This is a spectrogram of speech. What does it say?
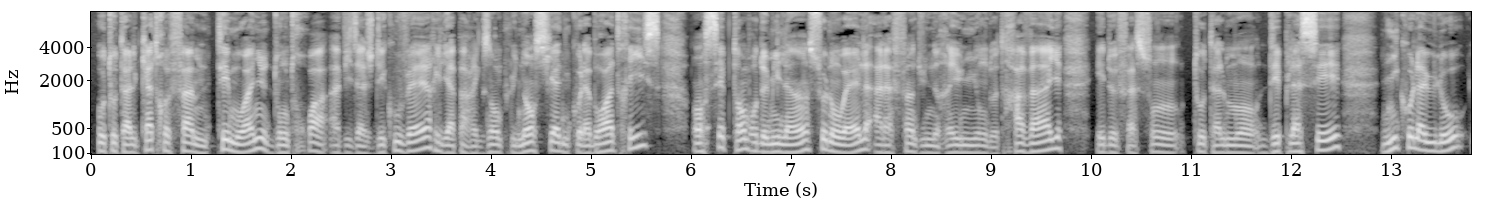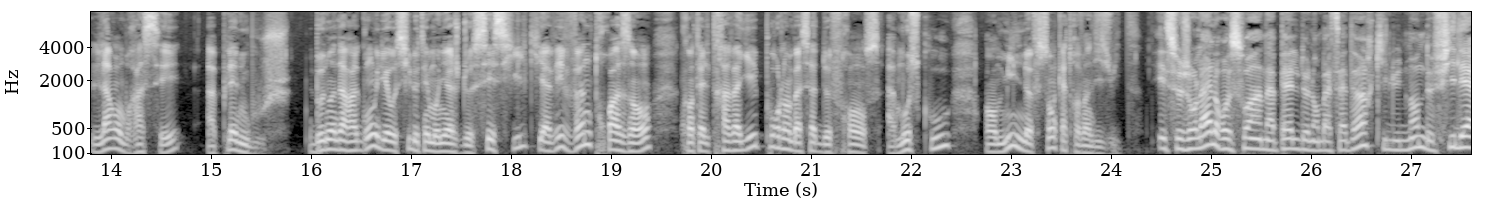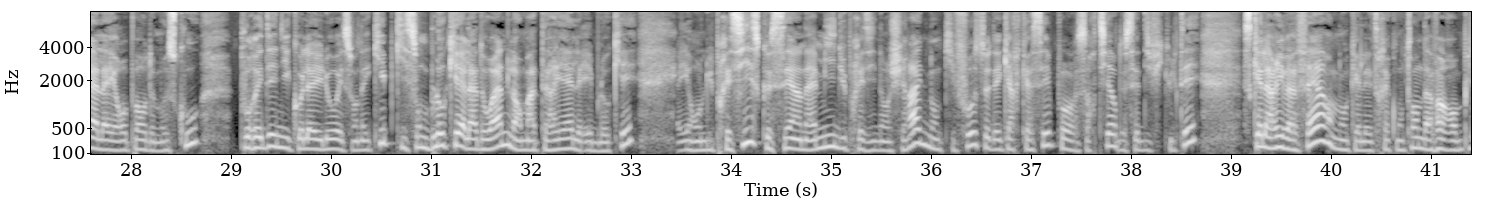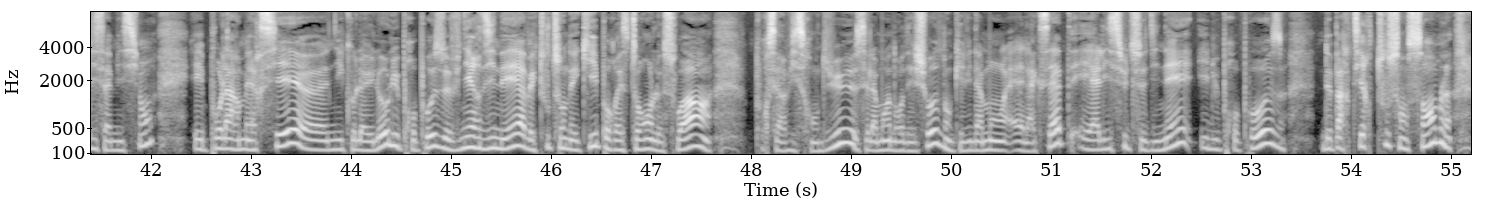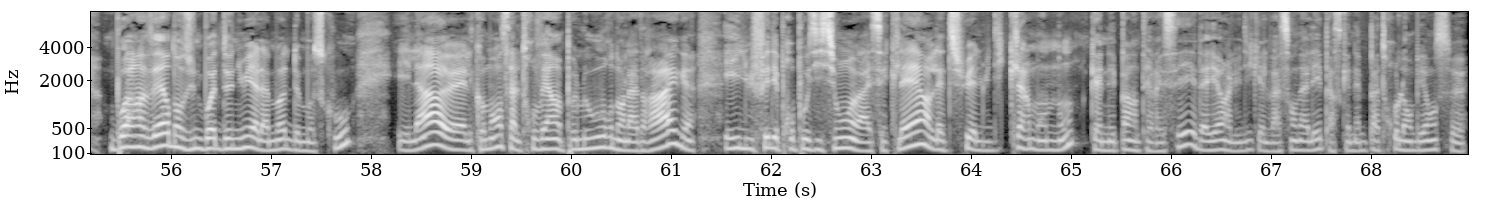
Au total, quatre femmes témoignent, dont trois à visage découvert. Il y a par exemple une ancienne collaboratrice. En septembre 2001, selon elle, à la fin d'une réunion de travail et de façon totalement déplacée, Nicolas Hulot l'a embrassée à pleine bouche. Benoît d'Aragon, il y a aussi le témoignage de Cécile qui avait 23 ans quand elle travaillait pour l'ambassade de France à Moscou en 1998. Et ce jour-là, elle reçoit un appel de l'ambassadeur qui lui demande de filer à l'aéroport de Moscou pour aider Nicolas Hulot et son équipe qui sont bloqués à la douane, leur matériel est bloqué. Et on lui précise que c'est un ami du président Chirac, donc il faut se décarcasser pour sortir de cette difficulté. Ce qu'elle arrive à faire, donc elle est très contente d'avoir rempli sa mission. Et pour la remercier, euh, Nicolas Hulot lui propose de venir dîner avec toute son équipe au restaurant le soir pour service rendu, c'est la moindre des choses, donc évidemment elle accepte, et à l'issue de ce dîner, il lui propose de partir tous ensemble, boire un verre dans une boîte de nuit à la mode de Moscou, et là euh, elle commence à le trouver un peu lourd dans la drague, et il lui fait des propositions euh, assez claires, là-dessus elle lui dit clairement non, qu'elle n'est pas intéressée, d'ailleurs elle lui dit qu'elle va s'en aller parce qu'elle n'aime pas trop l'ambiance euh,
